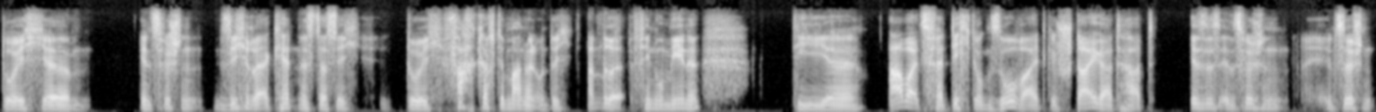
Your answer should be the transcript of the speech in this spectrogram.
durch ähm, inzwischen sichere Erkenntnis, dass sich durch Fachkräftemangel und durch andere Phänomene die äh, Arbeitsverdichtung so weit gesteigert hat, ist es inzwischen, inzwischen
